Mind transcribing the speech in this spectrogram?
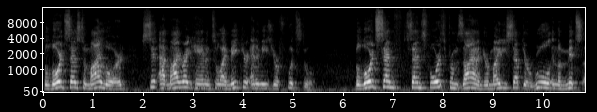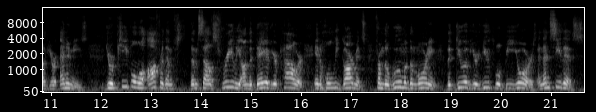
The Lord says to my Lord, Sit at my right hand until I make your enemies your footstool. The Lord send, sends forth from Zion your mighty scepter, rule in the midst of your enemies. Your people will offer them, themselves freely on the day of your power in holy garments. From the womb of the morning, the dew of your youth will be yours. And then see this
